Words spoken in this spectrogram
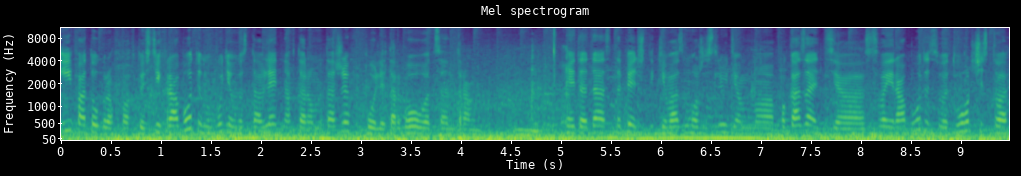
и фотографов. То есть их работы мы будем выставлять на втором этаже в поле торгового центра. Это даст, опять же таки, возможность людям э, показать э, свои работы, свое творчество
